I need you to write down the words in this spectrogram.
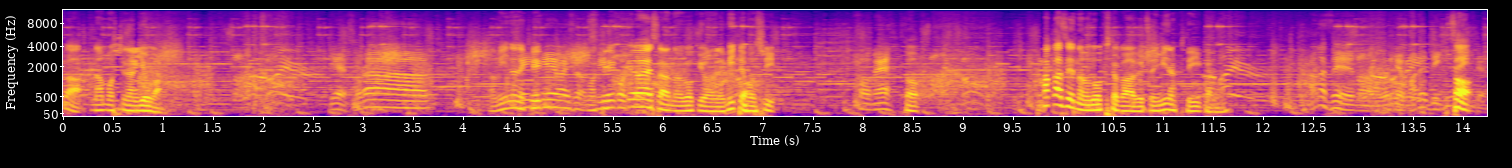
さあ何もしない。ヨガい。やそらあみんなね KKY さんまあすごい。こと KKY さんの動きをね見てほしい。そうねそう博士の動きとかは別に見なくていいかな。博士の動きは真似できないんだよ。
